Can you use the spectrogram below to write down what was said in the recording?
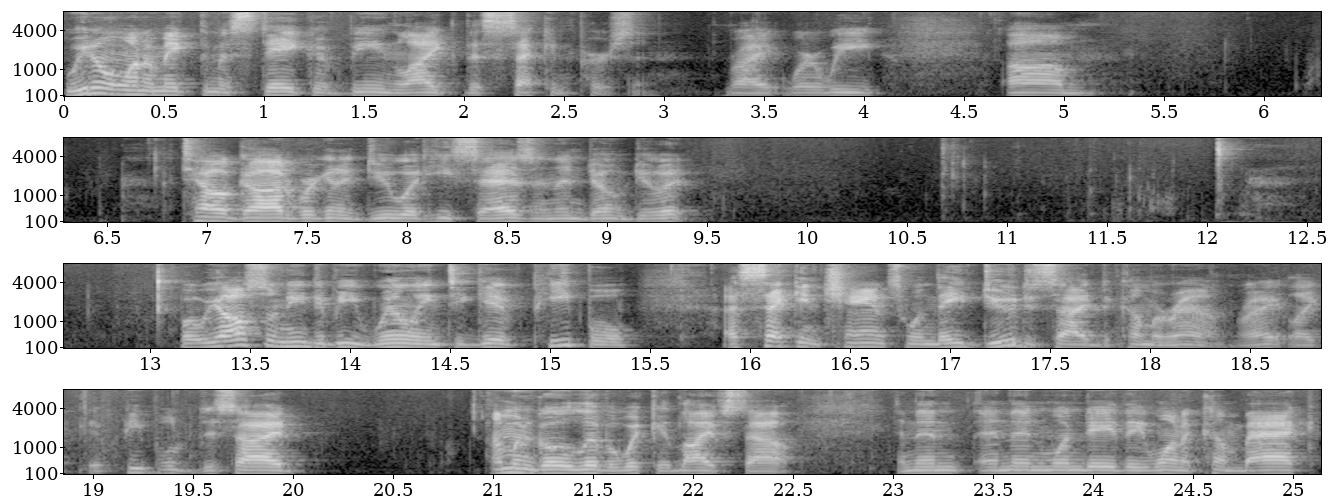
we don't want to make the mistake of being like the second person, right? Where we um, tell God we're going to do what he says and then don't do it. But we also need to be willing to give people a second chance when they do decide to come around, right? Like if people decide I'm going to go live a wicked lifestyle and then and then one day they want to come back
